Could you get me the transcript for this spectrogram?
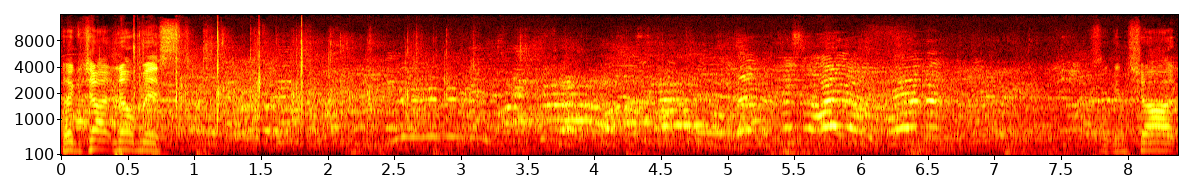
Second shot, no miss. Second shot.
